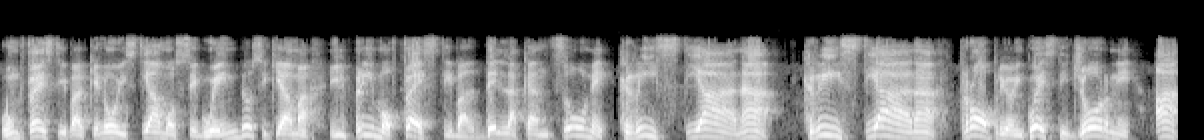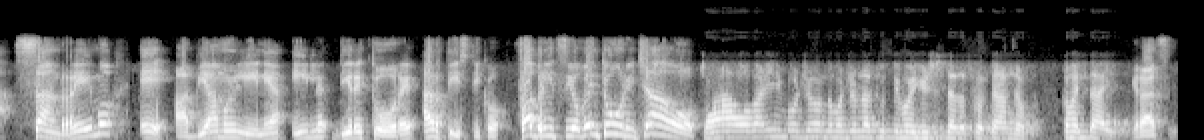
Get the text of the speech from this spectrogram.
un festival che noi stiamo seguendo, si chiama il primo festival della canzone cristiana, cristiana, proprio in questi giorni a Sanremo e abbiamo in linea il direttore artistico Fabrizio Venturi. Ciao! Ciao Marini, buongiorno, buongiorno a tutti voi che ci state ascoltando. Come stai? Grazie.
